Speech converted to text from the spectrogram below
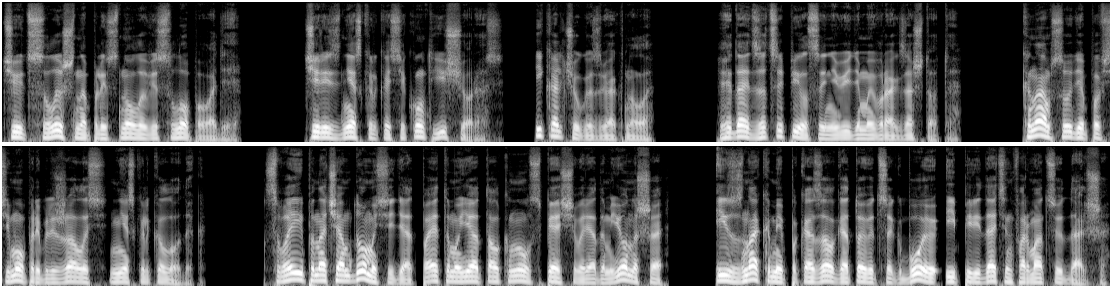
Чуть слышно плеснуло весло по воде. Через несколько секунд еще раз. И кольчуга звякнула. Видать, зацепился невидимый враг за что-то. К нам, судя по всему, приближалось несколько лодок. Свои по ночам дома сидят, поэтому я оттолкнул спящего рядом юноша и знаками показал готовиться к бою и передать информацию дальше.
